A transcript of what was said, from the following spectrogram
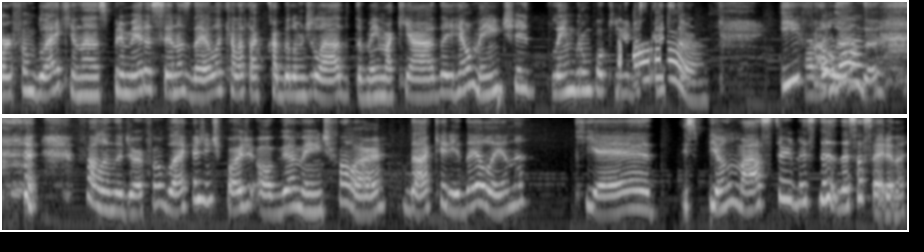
Orphan Black nas primeiras cenas dela, que ela tá com o cabelão de lado, também maquiada, e realmente lembra um pouquinho a descrição. Ah, E É falando, falando de Orphan Black, a gente pode, obviamente, falar da querida Helena, que é espião master desse- de- dessa série, né?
